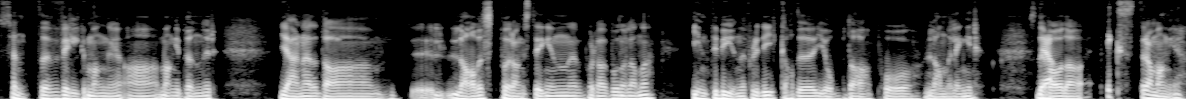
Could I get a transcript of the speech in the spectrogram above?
sendte veldig mange, av, mange bønder, gjerne da eh, lavest på rangstigen på la- bondelandet, inn til byene fordi de ikke hadde jobb da på landet lenger. Så det Ja. var jo da ekstra mange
